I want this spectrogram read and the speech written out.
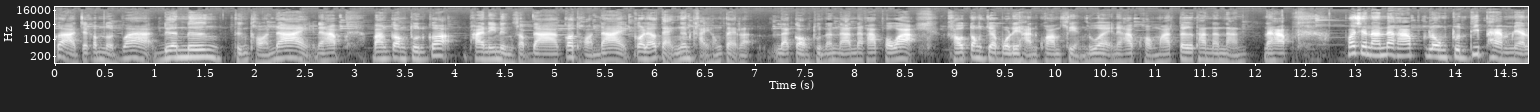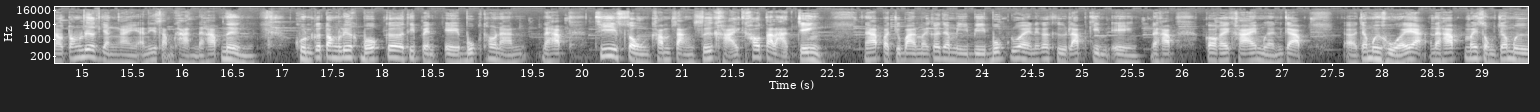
ก็อาจจะกำหนดว่าเดือนหนึ่งถึงถอนได้นะครับ บางกองทุนก็ภายใน 1 สัปดาห์ก็ถอนได้ ก็แล้วแต่เงื่อนไขของแต่ละและกองทุนนั้นๆนะครับ เพราะว่าเขาต้องจะบริหารความเสี่ยงด้วยนะครับของมาสเตอร์ท่านนั้นๆนะครับ เพราะฉะนั้นนะครับลงทุนที่แพมเนี่ยเราต้องเลือกยังไงอันนี้สำคัญนะครับ 1. คุณก็ต้องเลือกโบรกเกอร์ที่เป็น A-book เท่านั้นนะครับที่ส่งคำสั่งซื้อขายเข้าตลาดจริงนะครับปัจจุบันมันก็จะมี B-book ด้วยนั่นก็คือรับกินเองนะครับก็คล้ายๆเหมือนกับเจ้ามือหวยอะนะครับไม่ส่งเจ้ามือ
